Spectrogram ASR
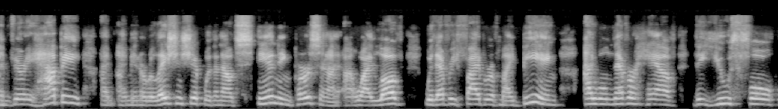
I'm very happy. I'm, I'm in a relationship with an outstanding person I, I, who I love with every fiber of my being. I will never have the youthful,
